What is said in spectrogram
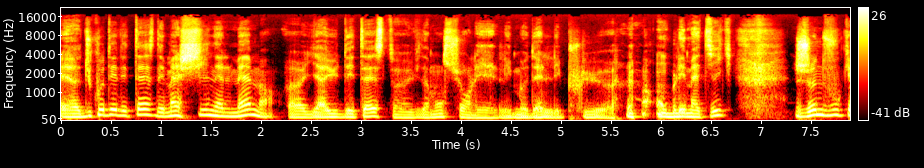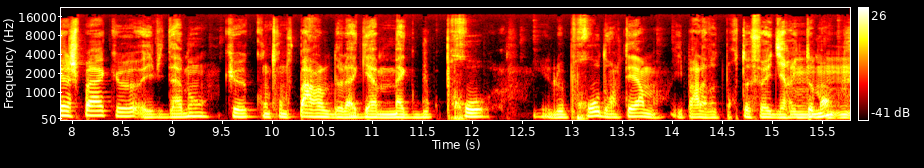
Euh, du côté des tests des machines elles-mêmes, il y a eu des tests évidemment sur les, les modèles les plus emblématiques. Je ne vous cache pas que évidemment que quand on parle de la gamme MacBook Pro le pro dans le terme, il parle à votre portefeuille directement. Mm, mm, mm,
